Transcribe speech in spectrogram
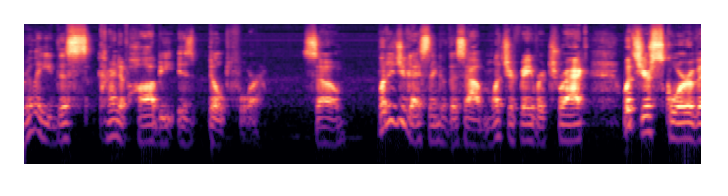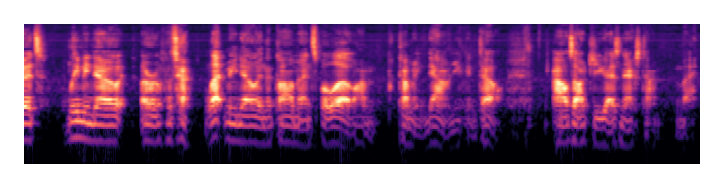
really this kind of hobby is built for. So, what did you guys think of this album? What's your favorite track? What's your score of it? Leave me know or let me know in the comments below. I'm coming down, you can tell. I'll talk to you guys next time. Bye.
